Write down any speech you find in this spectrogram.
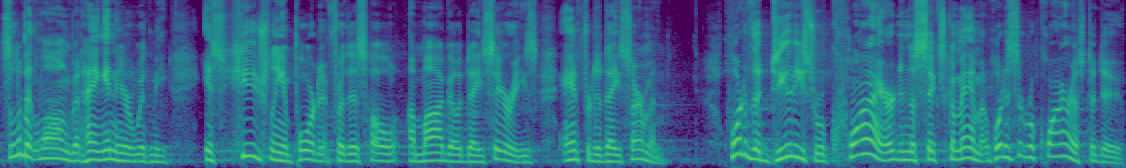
It's a little bit long, but hang in here with me. It's hugely important for this whole Imago Dei series and for today's sermon. What are the duties required in the sixth commandment? What does it require us to do?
